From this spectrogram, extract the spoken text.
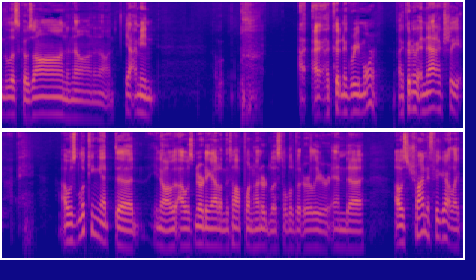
the list goes on and on and on. Yeah, I mean, I, I I couldn't agree more. I couldn't, and that actually, I was looking at the, you know, I was nerding out on the top 100 list a little bit earlier, and uh, I was trying to figure out like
